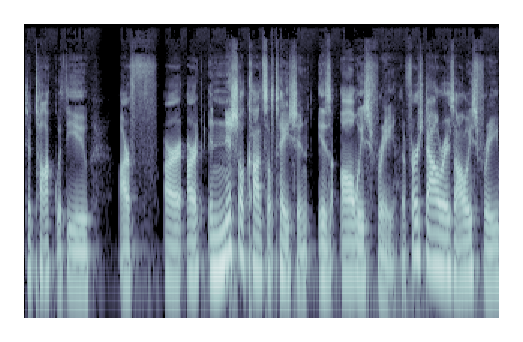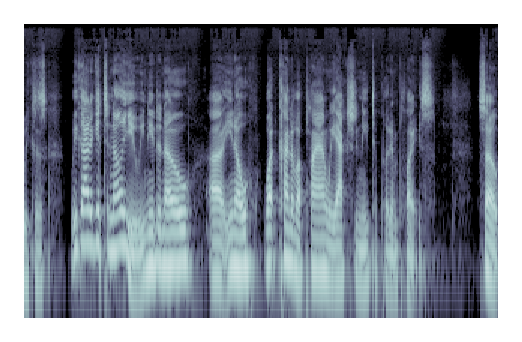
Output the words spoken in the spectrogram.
to talk with you. Our, our, our initial consultation is always free. The first hour is always free because we got to get to know you. We need to know, uh, you know, what kind of a plan we actually need to put in place. So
